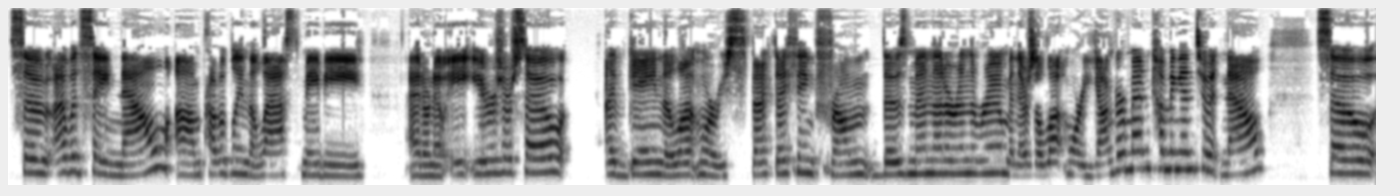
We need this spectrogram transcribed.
so I would say now, um, probably in the last maybe I don't know, eight years or so, I've gained a lot more respect, I think, from those men that are in the room. And there's a lot more younger men coming into it now. So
